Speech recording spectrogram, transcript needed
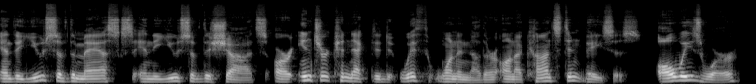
and the use of the masks and the use of the shots are interconnected with one another on a constant basis, always were.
